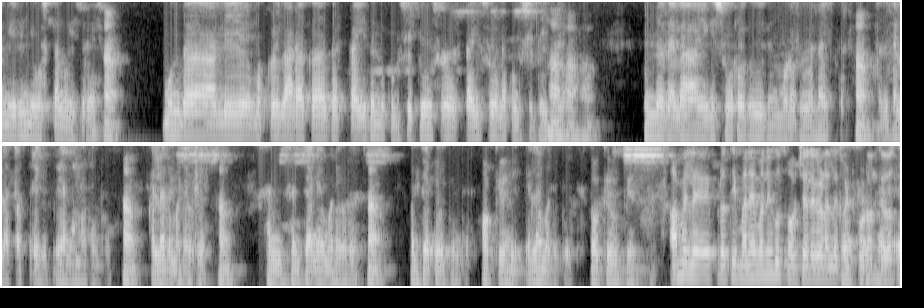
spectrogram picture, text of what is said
ನೀರಿನ ವ್ಯವಸ್ಥೆ ಐತ್ರಿ ಹಾ. ಮುಂದ ಅಲ್ಲಿ ಮಕ್ಕಳಿಗೆ ಆಡಾಕ ಅದಕ್ಕ ಇದನ್ನು ಕುಡಿಸಿಟ್ಟು ಟೈಲ್ಸ್ ಎಲ್ಲ ಹಾ ಮುಂದೆ ಅದೆಲ್ಲ ಈಗ ಸೋರೋದು ಇದನ್ನ ಮಾಡೋದು ಎಲ್ಲ ಇತ್ತು ಅದಕ್ಕೆಲ್ಲ ಪತ್ರೆ ಗಿತ್ರೆ ಎಲ್ಲ ಮಾಡೇವ್ರಿ. ಹಾ. ಕಲರ್ ಮಾಡೋರು ಸಂ ಸಂಚಾಲಯ ಮಾಡೋರು ಹಾ. ಪಂಚಾಯತಿ ವತಿಯಿಂದ. ಓಕೆ. ಎಲ್ಲ ಮಾಡಿದ್ದೈತ್ರಿ ಓಕೆ ಓಕೆ. ಆಮೇಲೆ ಪ್ರತಿ ಮನೆ ಮನೆಗೂ ಶೌಚಾಲಯಗಳೆಲ್ಲ ವ್ಯವಸ್ಥೆ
